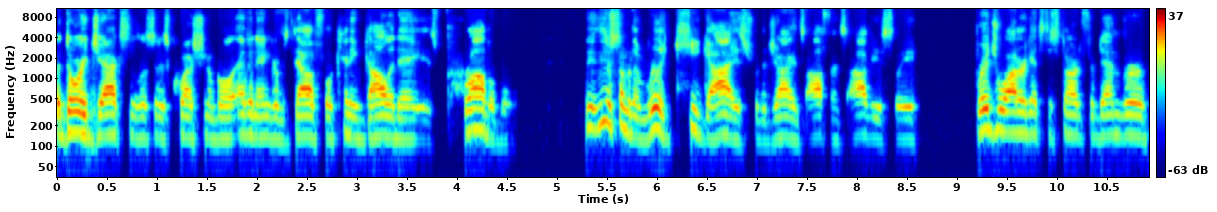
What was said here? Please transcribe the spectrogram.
Adoree Jackson's listed as questionable. Evan Engram's doubtful. Kenny Golladay is probable. These are some of the really key guys for the Giants offense, obviously. Bridgewater gets to start for Denver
